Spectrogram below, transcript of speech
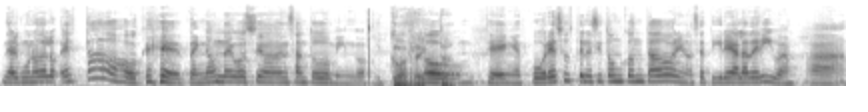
de alguno de los estados o que tenga un negocio en Santo Domingo. Correcto. So, que en- por eso usted necesita un contador y no se tire a la deriva a,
